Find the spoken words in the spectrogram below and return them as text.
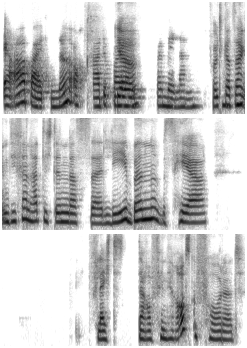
erarbeiten, ne? auch gerade bei, ja. bei Männern. Wollte ich gerade sagen, mhm. inwiefern hat dich denn das äh, Leben bisher vielleicht daraufhin herausgefordert?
